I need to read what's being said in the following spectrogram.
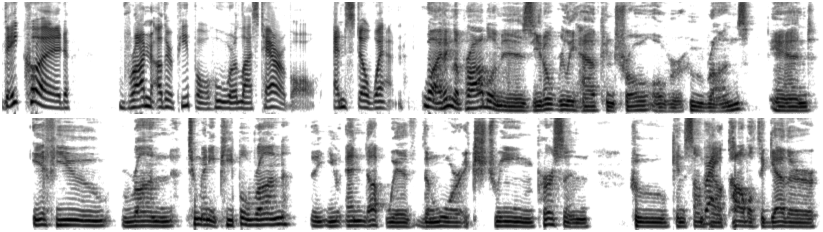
they could run other people who were less terrible and still win. Well, I think the problem is you don't really have control over who runs. And if you run, too many people run, you end up with the more extreme person who can somehow Right. cobble together,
